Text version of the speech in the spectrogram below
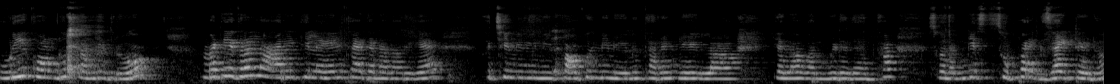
ಹುಡಿಕೊಂಡು ತಂದಿದ್ರು. ಬಟ್ ಇದರಲ್ಲಿ ಆ ರೀತಿ ಇಲ್ಲ ಹೇಳ್ತಾ ಇದ್ದೆ ನಾನು ಅವರಿಗೆ. ಅಚ್ಚಿ ನೀನು ಪಾಪಗೆ ನೀನು ಏನು ತರಂಗೇ ಇಲ್ಲ. ಎಲ್ಲ ಬಂದ್ಬಿಡಿದೆ ಅಂತ. ಸೊ ನನಗೆ ಸೂಪರ್ ಎಕ್ಸೈಟೆಡು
